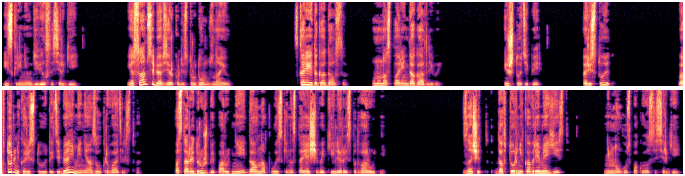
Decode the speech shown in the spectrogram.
Искренне удивился Сергей. Я сам себя в зеркале с трудом узнаю. Скорее догадался. Он у нас парень догадливый. И что теперь? Арестует? Во вторник арестуют и тебя, и меня за укрывательство. По старой дружбе пару дней дал на поиски настоящего киллера из подворотни. Значит, до вторника время есть. Немного успокоился Сергей.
